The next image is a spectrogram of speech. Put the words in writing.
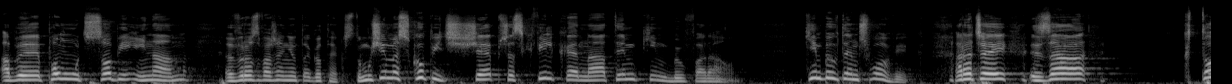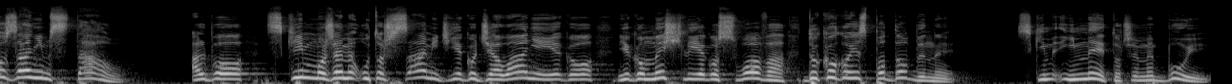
aby pomóc sobie i nam w rozważeniu tego tekstu. Musimy skupić się przez chwilkę na tym, kim był faraon. Kim był ten człowiek, a raczej za kto za nim stał, albo z kim możemy utożsamić jego działanie, jego, jego myśli, jego słowa, do kogo jest podobny, z kim i my toczymy bój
